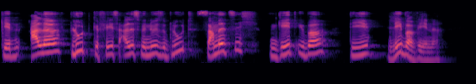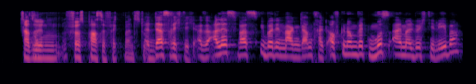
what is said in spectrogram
gehen alle Blutgefäße, alles venöse Blut, sammelt sich und geht über die Lebervene. Also den First-Pass-Effekt meinst du? Äh, Das ist richtig. Also alles, was über den Magen-Darm-Trakt aufgenommen wird, muss einmal durch die Leber.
